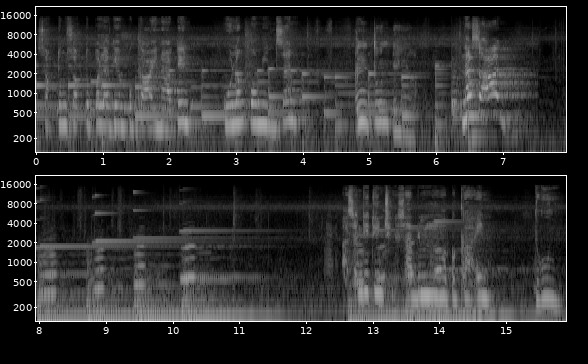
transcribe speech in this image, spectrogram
Saktong-sakto palagi ang pagkain natin. Kulang pa minsan. Andun tayo. Nasaan? Asan dito yung sinasabi mo mga pagkain? Doon.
